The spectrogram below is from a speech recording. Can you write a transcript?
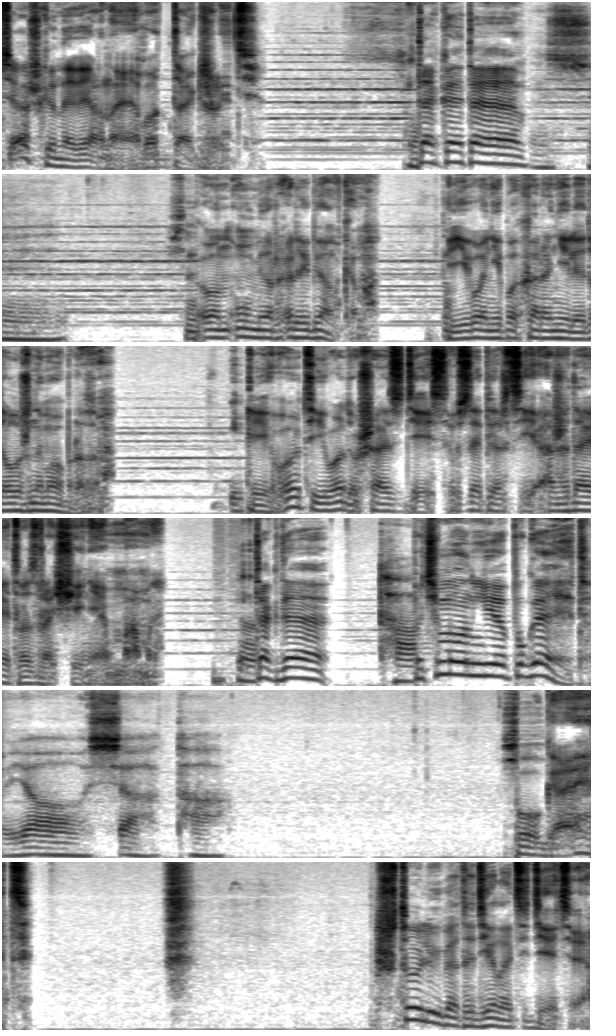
Тяжко, наверное, вот так жить. Так это... Он умер ребенком. Его не похоронили должным образом. И вот его душа здесь, в заперти, ожидает возвращения мамы. Тогда почему он ее пугает? Пугает? Что любят делать дети?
